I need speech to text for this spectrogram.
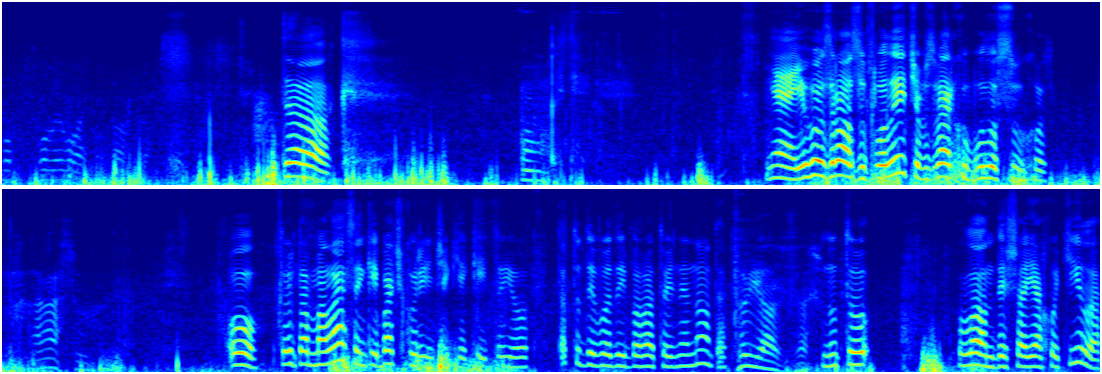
по- поливати завтра. Так. Ох. Ні, його зразу полить, щоб зверху було сухо. Хорошо. О, то там малесенький, бач корінчик який, то його. Та туди води багато й не треба. То я за що? Ну то ландиша я хотіла,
